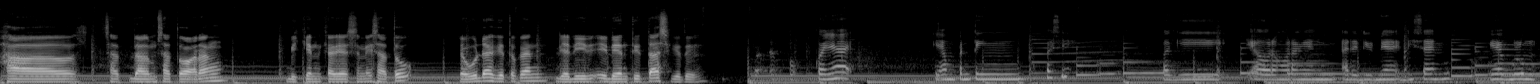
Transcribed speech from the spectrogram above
hal sat- dalam satu orang bikin karya seni satu ya udah gitu kan jadi identitas gitu. Pokoknya yang penting apa sih? Bagi ya orang-orang yang ada di dunia desain ya belum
